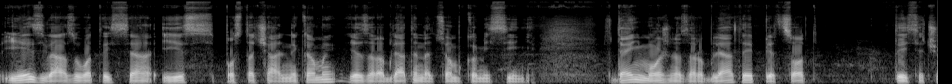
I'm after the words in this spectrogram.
і зв'язуватися із постачальниками і заробляти на цьому комісійні. В день можна заробляти 500 тисяч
